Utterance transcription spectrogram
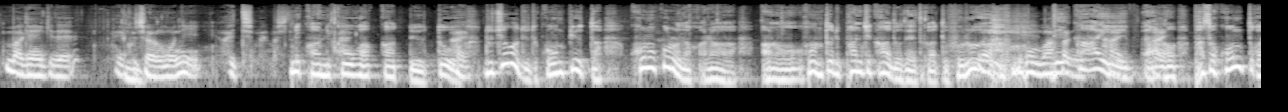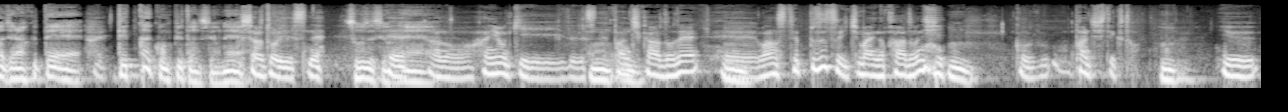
ー、まあ、現役でこちらの方に入ってしまいました。で、管理工学科っていうと、はい、どちらかというとコンピューター、この頃だから、あの、本当にパンチカードでとかって古い、ま、でかい、はい、あの、パソコンとかじゃなくて、でっかいコンピューターですよね。おっしゃる通りですね。そうですよね。えー、あの、汎用機でですね、うんうん、パンチカードで、えー、ワンステップずつ1枚のカードに、うん、こう、パンチしていくという、うん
